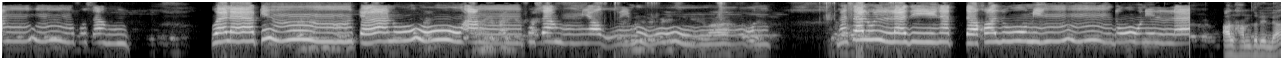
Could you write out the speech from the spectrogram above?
أنفسهم. ولكن مثل الذين اتخذوا من دون الله আলহামদুলিল্লাহ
